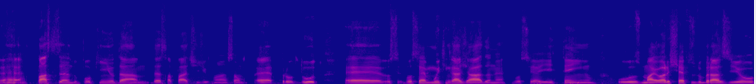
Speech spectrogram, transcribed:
é, passando um pouquinho da, dessa parte de relação é, produto, é, você, você, é muito engajada, né? Você aí tem os maiores chefes do Brasil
